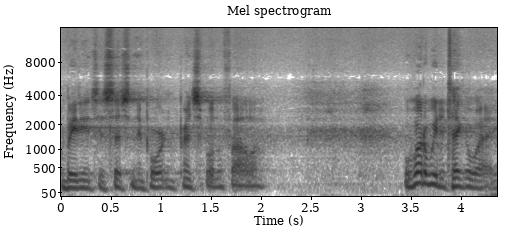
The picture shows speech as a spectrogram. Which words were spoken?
obedience is such an important principle to follow. Well, what are we to take away?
